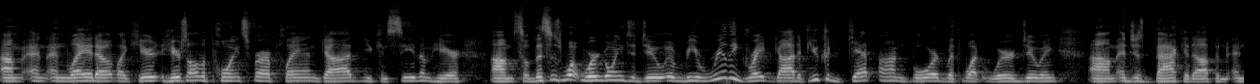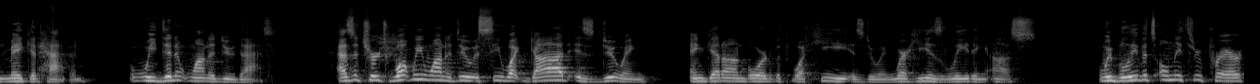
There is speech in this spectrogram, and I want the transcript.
um, and, and lay it out like here, here's all the points for our plan, God. You can see them here. Um, so, this is what we're going to do. It would be really great, God, if you could get on board with what we're doing um, and just back it up and, and make it happen. We didn't want to do that. As a church, what we want to do is see what God is doing and get on board with what He is doing, where He is leading us. We believe it's only through prayer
